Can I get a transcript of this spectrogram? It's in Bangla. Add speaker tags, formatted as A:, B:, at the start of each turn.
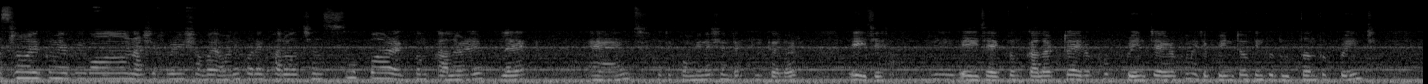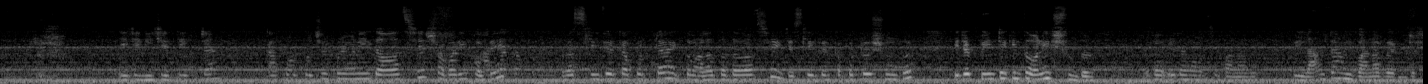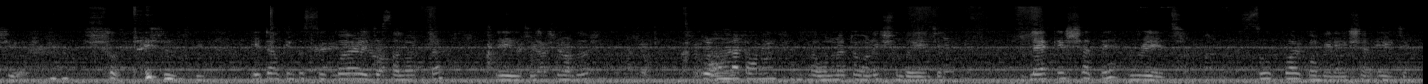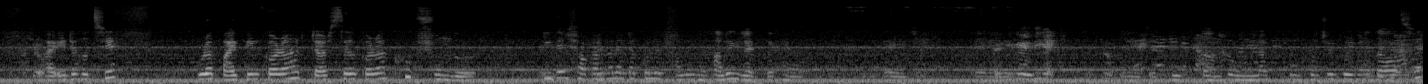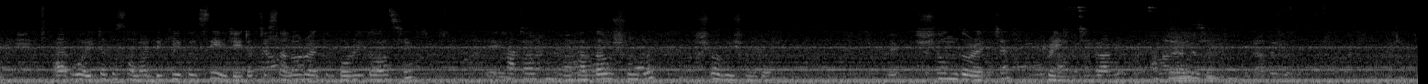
A: আসসালামু আলাইকুম এভরিওয়ান আশা করি সবাই অনেক অনেক ভালো আছেন। সুপার একদম কালারে ব্ল্যাক অ্যান্ড এটা কম্বিনেশনটা কি কালার এই যে এই যে একদম কালারটা এরকম প্রিন্টটা এরকম এই যে প্রিন্টটাও কিন্তু দুর্দান্ত প্রিন্ট এই যে নিচের দিকটা কাপড় প্রচুর পরিমাণেই দেওয়া আছে সবারই হবে। আবার স্লিভের কাপড়টা একদম আলাদা দেওয়া আছে এই যে স্লিভের কাপড়টাও সুন্দর। এটার প্রিন্টটা কিন্তু অনেক সুন্দর। এটা এটা মনে হচ্ছে বানাবো। লালটা আমি বানাবো একটা শিওর। সত্যি সত্যি। এটাও কিন্তু সুপার এটা সালোয়ারটা। এই যে সুন্দর
B: অনেক সুন্দর।
A: অনেক সুন্দর এই যে। ব্ল্যাকের সাথে রেড সুপার কম্বিনেশন এই যে। আর এটা হচ্ছে পুরো পাইপিং করা টার্সেল করা খুব সুন্দর।
B: ঈদের সকালবেলা এটা করলে ভালোই
A: ভালোই লাগবে হ্যাঁ। এই যে যে দুর্দান্ত ওড়না প্রচুর পরিমাণে দেওয়া আছে। আর ও এটা তো সালোয়ার দেখিয়ে ফেলছি যে এটা হচ্ছে সালোয়ারও এত বড়ই দেওয়া আছে।
B: হাতাও সুন্দর।
A: সবই সুন্দর। সুন্দর একটা প্রিন্ট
